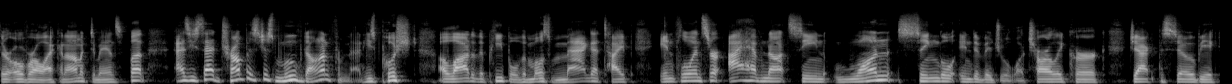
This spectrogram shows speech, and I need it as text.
their overall economic demands. But as you said, Trump has just moved on from that. He's pushed a lot of the people, the most MAGA type influencer. Have not seen one single individual, a Charlie Kirk, Jack Posobiec,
